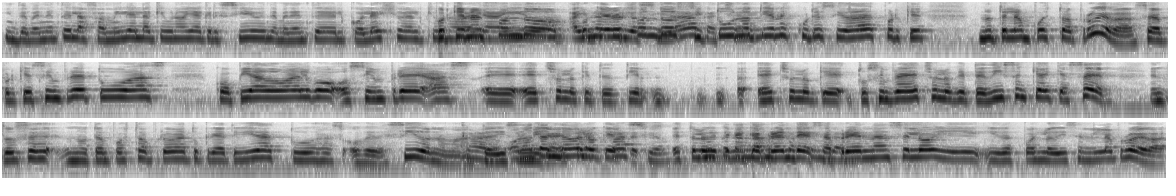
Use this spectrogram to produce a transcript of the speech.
independiente de la familia en la que uno haya crecido, independiente del colegio en el que Porque en uno el haya fondo, ido, hay porque en el fondo si tú no ¿cachai? tienes curiosidad es porque no te la han puesto a prueba, o sea, porque siempre tú has copiado algo o siempre has eh, hecho lo que te hecho lo que tú siempre has hecho lo que te dicen que hay que hacer, entonces no te han puesto a prueba tu creatividad, tú has obedecido nomás, Claro, te o dicen no te mira han esto dado es el lo que espacio. esto es lo que Nunca tienen que en blanco. apréndanselo y, y después lo dicen en la prueba,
